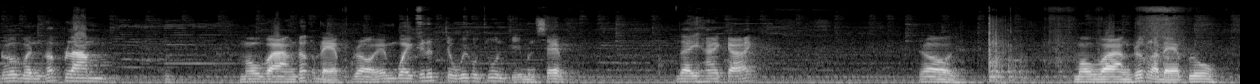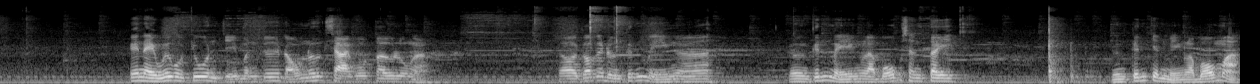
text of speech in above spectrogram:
đôi bình pháp lam màu vàng rất đẹp. Rồi em quay cái đít cho quý cô chú anh chị mình xem. Đây hai cái rồi. Màu vàng rất là đẹp luôn. Cái này quý cô chú, anh chị mình cứ đổ nước xài vô tư luôn à. Rồi, có cái đường kính miệng à, đường kính miệng là 4 cm đường kính trên miệng là 4 à.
